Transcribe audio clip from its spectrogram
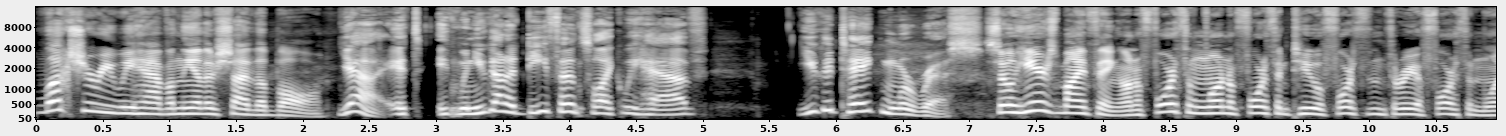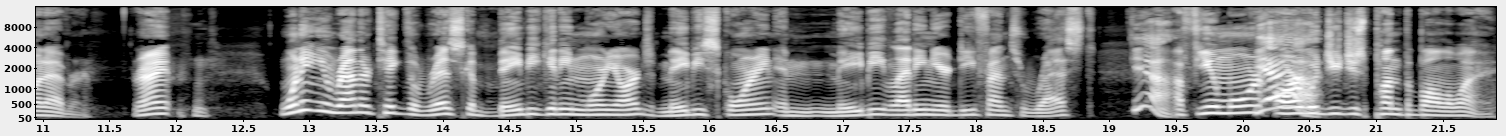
luxury we have on the other side of the ball. Yeah, it's it, when you got a defense like we have, you could take more risks. So here's my thing on a fourth and one, a fourth and two, a fourth and three, a fourth and whatever, right? Hmm. Wouldn't you rather take the risk of maybe getting more yards, maybe scoring, and maybe letting your defense rest Yeah, a few more? Yeah. Or would you just punt the ball away?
